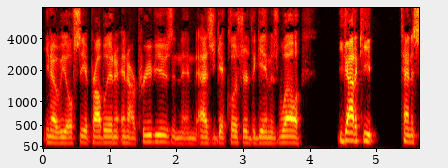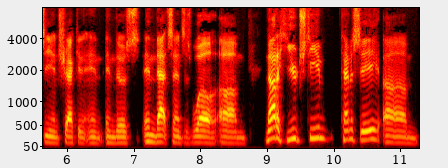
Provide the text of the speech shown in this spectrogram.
you know you'll see it probably in, in our previews and and as you get closer to the game as well. You got to keep Tennessee in check in, in, in those in that sense as well. Um, not a huge team, Tennessee. Um,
